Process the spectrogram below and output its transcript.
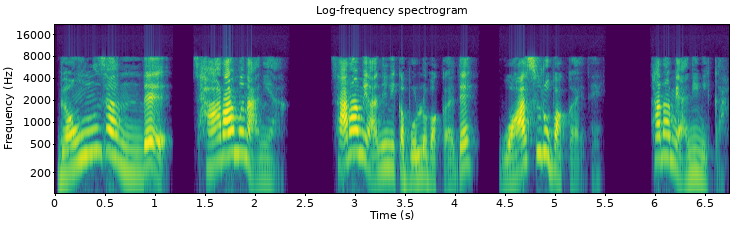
명사인데 사람은 아니야. 사람이 아니니까 뭘로 바꿔야 돼? What으로 바꿔야 돼. 사람이 아니니까.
